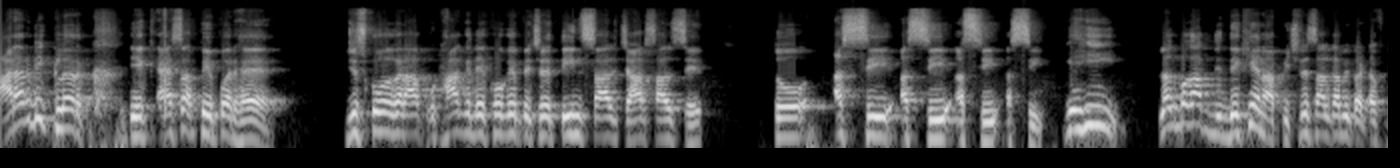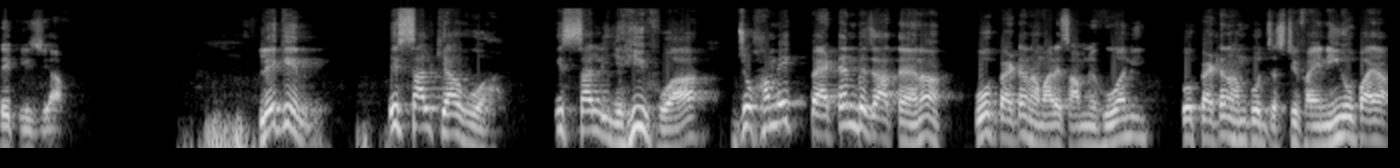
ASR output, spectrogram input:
आरआरबी क्लर्क एक ऐसा पेपर है जिसको अगर आप उठा के देखोगे पिछले तीन साल, चार साल से तो 80 80 80 80 यही लगभग आप देखिए ना, पिछले साल का भी कट ऑफ़ देख लीजिए आप। लेकिन इस साल क्या हुआ? इस साल यही हुआ, जो हम एक पैटर्न पे जाते हैं ना, वो पैटर्न हमारे सामने हुआ नहीं, वो पैटर्न हमको जस्टिफाई नहीं हो पाया।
